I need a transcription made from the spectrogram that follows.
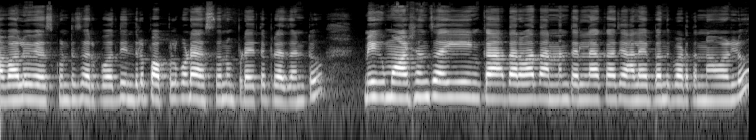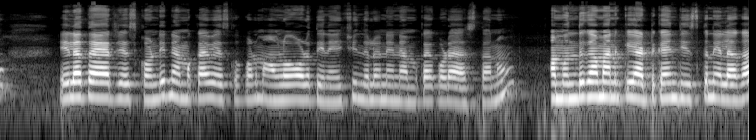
ఆవాలు వేసుకుంటే సరిపోద్ది. ఇందులో పప్పులు కూడా వేస్తాను ఇప్పుడైతే ప్రజెంట్ మీకు మోషన్స్ అయ్యి ఇంకా తర్వాత అన్నం తినలేక చాలా ఇబ్బంది పడుతున్న వాళ్ళు ఇలా తయారు చేసుకోండి. నిమ్మకాయ వేసుకోకుండా మామూలుగా కూడా తినేయచ్చు. ఇందులో నేను నిమ్మకాయ కూడా వేస్తాను. ముందుగా మనకి అట్టకాయని తీసుకుని ఇలాగా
